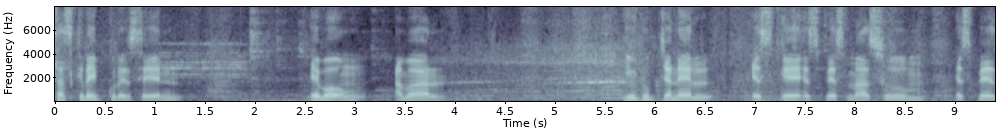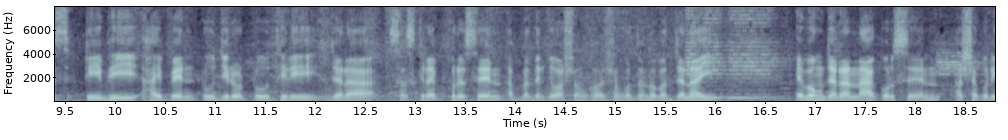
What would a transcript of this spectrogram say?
subscribe করেছেন এবং আমার YouTube channel SK space Masum, space TV hyphen two zero two three যারা সাবস্ক্রাইব করেছেন, আপনাদেরকে অসংখ্য অসংখ্য ধন্যবাদ জানাই। এবং যারা না করছেন, আশা করি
